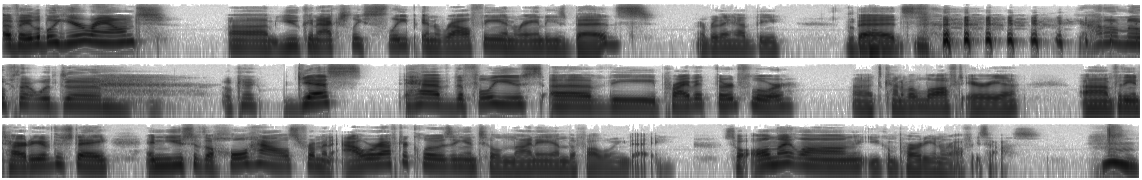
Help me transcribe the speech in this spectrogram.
available year round. Um, you can actually sleep in Ralphie and Randy's beds. Remember they had the, The beds. Yeah, I don't know if that would. um Okay. Guests have the full use of the private third floor. Uh, it's kind of a loft area um, for the entirety of their stay, and use of the whole house from an hour after closing until 9 a.m. the following day. So all night long, you can party in Ralphie's house.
